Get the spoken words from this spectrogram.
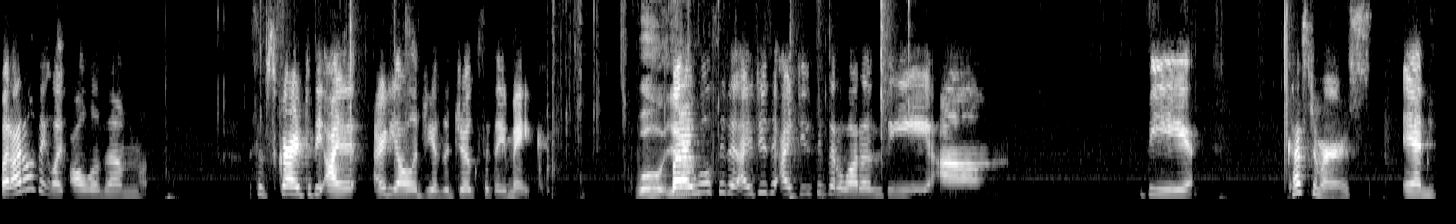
but I don't think like all of them subscribe to the I- ideology of the jokes that they make. well yeah But I will say that I do th- I do think that a lot of the um, the customers and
